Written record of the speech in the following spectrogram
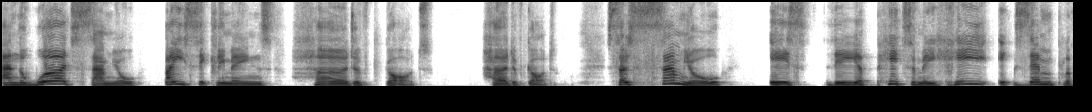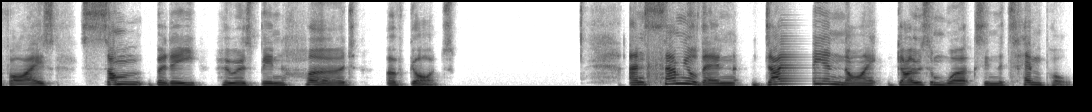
And the word Samuel basically means heard of God, heard of God. So Samuel is the epitome, he exemplifies somebody who has been heard of God. And Samuel then, day and night, goes and works in the temple.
